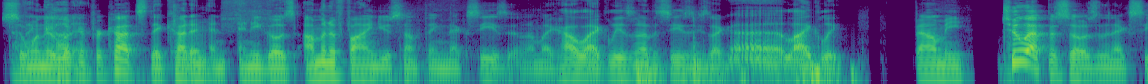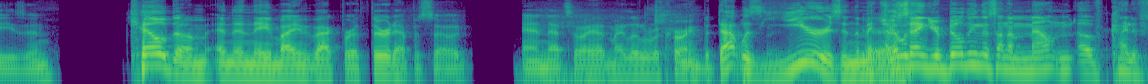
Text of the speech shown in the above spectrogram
so And they when they're looking it. for cuts, they cut it. And, and he goes, I'm going to find you something next season. And I'm like, how likely is another season? He's like, uh, likely. Found me two episodes of the next season, killed him, and then they invited me back for a third episode, and that's how I had my little recurring. But that was years in the making. You're was- saying you're building this on a mountain of kind of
